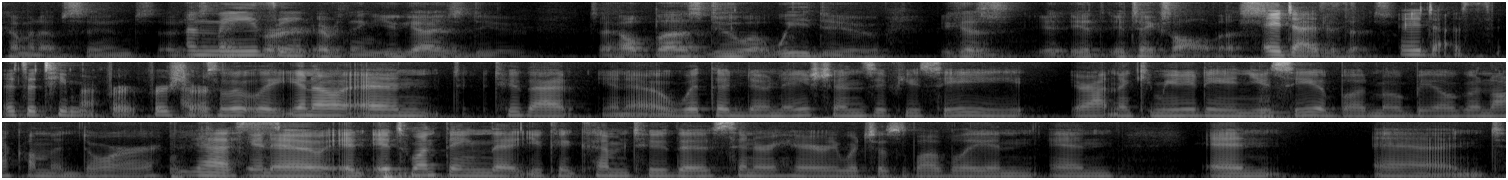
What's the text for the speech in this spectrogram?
coming up soon. So just thank Amazing. for everything you guys do to help us do what we do because it, it, it takes all of us. It does. It does. It does. It's a team effort for sure. Absolutely. You know, and to that, you know, with the donations, if you see you're out in the community and you see a blood mobile, go knock on the door. Yes. You know, it, it's one thing that you could come to the center here, which is lovely, and and and and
